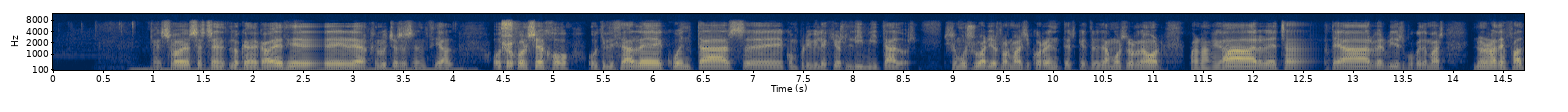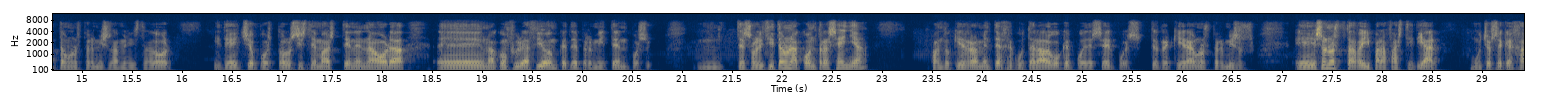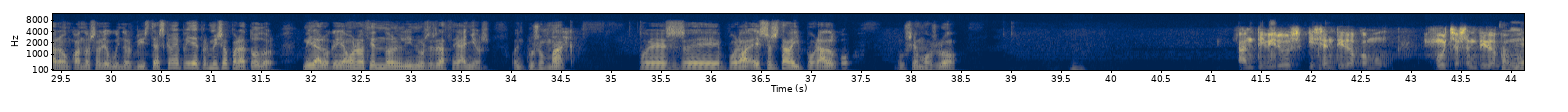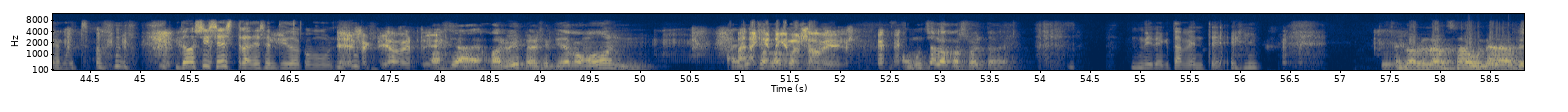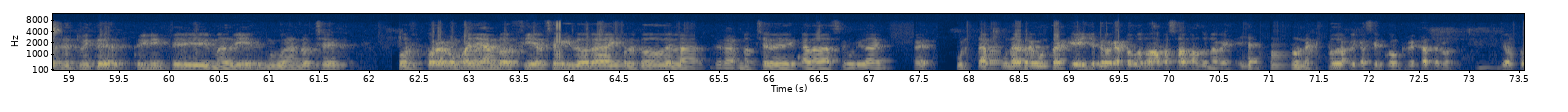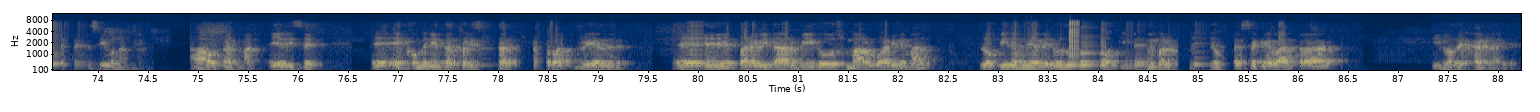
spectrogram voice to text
Eso es lo que acaba de decir Angelucho es esencial. Otro consejo, utilizar eh, cuentas eh, con privilegios limitados. Si somos usuarios normales y corrientes que utilizamos el ordenador para navegar, eh, chatear, ver vídeos y poco de más, no nos hace falta unos permisos de administrador. Y de hecho, pues todos los sistemas tienen ahora una configuración que te permiten, pues, mm, te solicitan una contraseña cuando quieres realmente ejecutar algo que puede ser, pues, te requiera unos permisos. eso no está ahí para fastidiar. Muchos se quejaron cuando salió Windows Vista. Es que me pide permiso para todos. Mira, lo que llevamos haciendo en Linux desde hace años, o incluso en Mac. Pues eh, por eso estaba ahí por algo. Usémoslo. Antivirus y sentido común. Mucho sentido común. Dosis extra de sentido común. Efectivamente. O sea, Juan Luis, pero el sentido común. Hay, mucho gente loco, que no sabe. Hay mucho loco suelto, ¿eh? Directamente. Nos lanza una desde Twitter, Trinity Madrid, muy buenas noches, por, por acompañarnos, fiel seguidora y sobre todo de la, de la noche dedicada a seguridad en Una, una, pregunta que yo creo que a todos nos ha pasado más de una vez. Ella pone un ejemplo de aplicación concreta, pero yo lo sigo a otras más. Ella dice, eh, ¿es conveniente actualizar eh, para evitar virus, malware y demás? Lo pide muy a menudo y es muy mal. Parece que va a entrar y lo deja en el aire.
